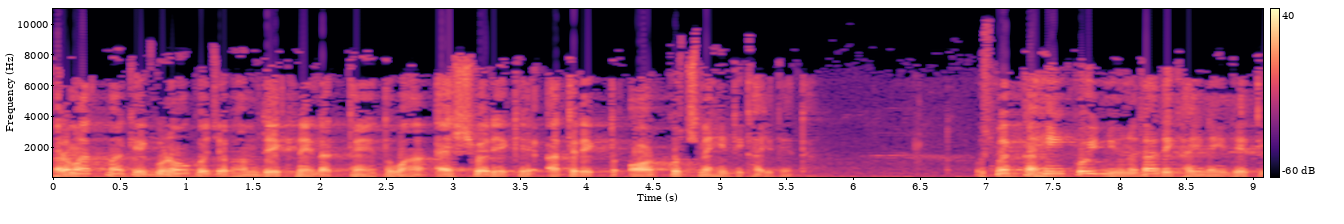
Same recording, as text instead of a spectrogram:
परमात्मा के गुणों को जब हम देखने लगते हैं तो वहाँ ऐश्वर्य के अतिरिक्त और कुछ नहीं दिखाई देता। उसमें कहीं कोई न्यूनता दिखाई नहीं देती।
